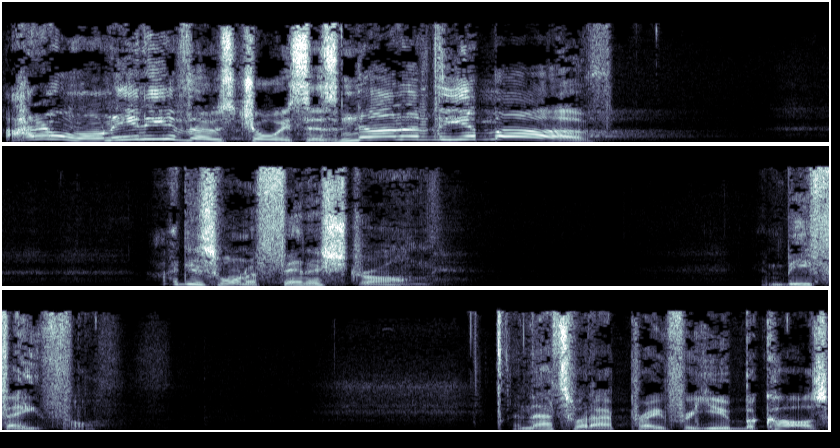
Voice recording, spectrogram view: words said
I don't want any of those choices, none of the above. I just want to finish strong and be faithful. And that's what I pray for you because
